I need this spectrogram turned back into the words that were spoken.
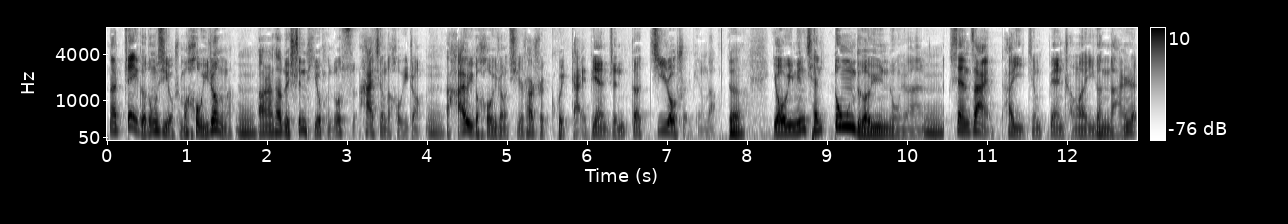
那这个东西有什么后遗症呢？嗯当然它对身体有很多损害性的后遗症。嗯，那还有一个后遗症，其实它是会改变人的肌肉水平的。对，有一名前东德运动员，嗯，现在他已经变成了一个男人，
